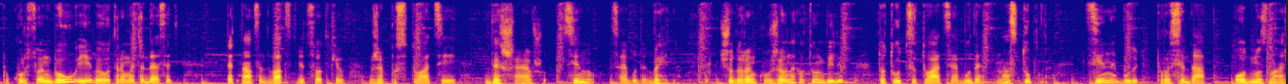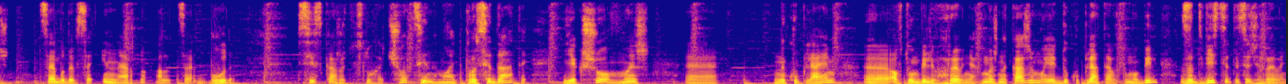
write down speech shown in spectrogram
по курсу НБУ, і ви отримаєте 10, 15-20% вже по ситуації дешевшу ціну. Це буде вигідно. Щодо ринку вживаних автомобілів, то тут ситуація буде наступна. Ціни будуть просідати однозначно. Це буде все інертно, але це буде. Всі скажуть: слухай, що ціни мають просідати, якщо ми ж е, не купляємо е, автомобіль в гривнях. Ми ж не кажемо, я йду купляти автомобіль за 200 тисяч гривень,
